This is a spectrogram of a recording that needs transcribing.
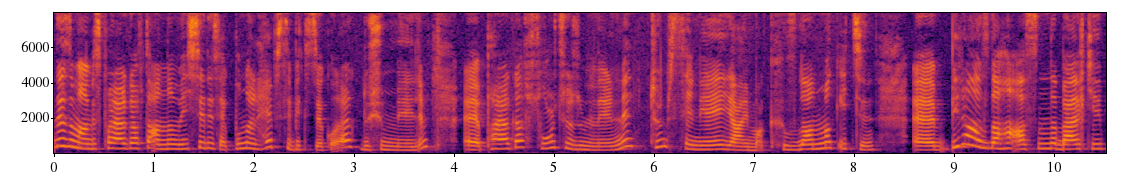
ne zaman biz paragrafta anlamı işlediysek bunların hepsi bitecek olarak düşünmeyelim. E, paragraf soru çözümlerini tüm seneye yaymak, hızlanmak için e, biraz daha aslında belki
